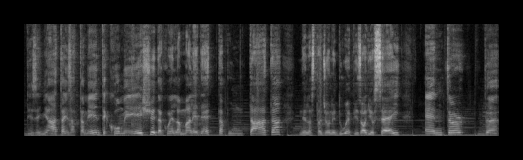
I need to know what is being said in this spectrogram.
disegnata esattamente come esce da quella maledetta puntata nella stagione 2, episodio 6, Enter the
